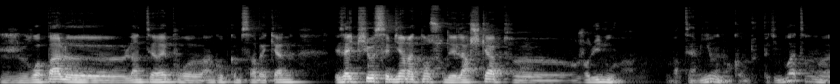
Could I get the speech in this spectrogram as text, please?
je vois pas l'intérêt pour un groupe comme Sarbacane. Les IPO c'est bien maintenant sur des large caps. Euh, aujourd'hui nous 21 millions, on est encore une toute petite boîte. Hein.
